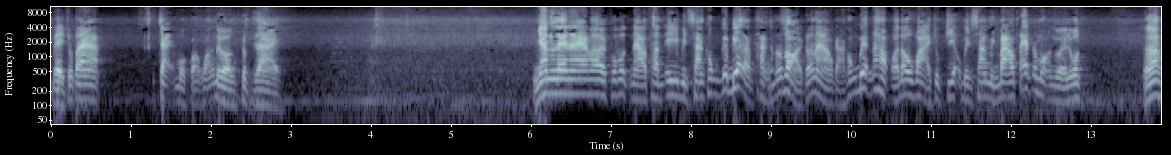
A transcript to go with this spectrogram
để chúng ta chạy một quãng quãng đường cực dài Nhanh lên em ơi, khu vực nào thần y bình sang không biết là thằng nó giỏi cỡ nào cả, không biết nó học ở đâu vài chục triệu bình sang mình bao test cho mọi người luôn. Đó.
